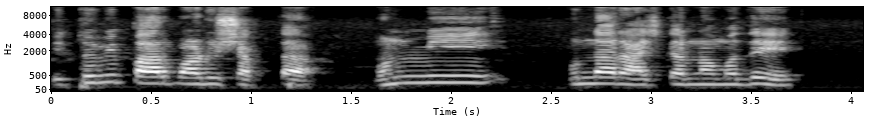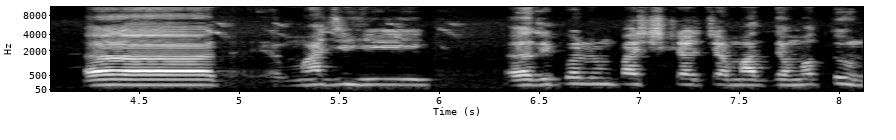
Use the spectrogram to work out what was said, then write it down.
ती तुम्ही पार पाडू शकता. म्हणून मी पुन्हा राजकारणामध्ये माझी ही रिपब्लिकन पक्षाच्या माध्यमातून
